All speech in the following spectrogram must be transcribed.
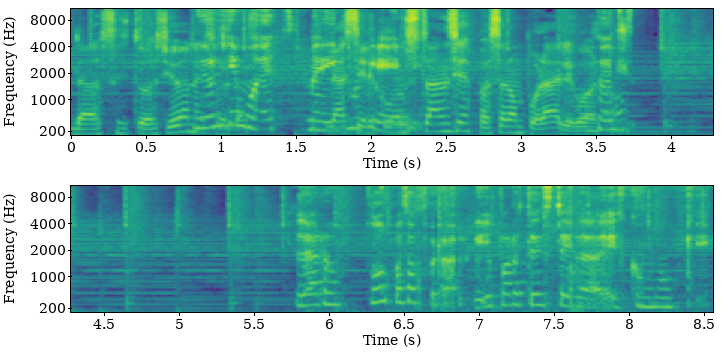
Las situaciones, Mi o último las, ex me las que... circunstancias pasaron por algo, ¿no? Claro, todo pasa por algo. Y aparte esta edad es como que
